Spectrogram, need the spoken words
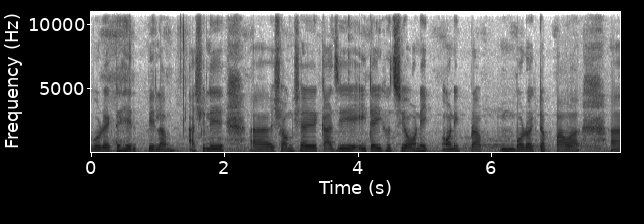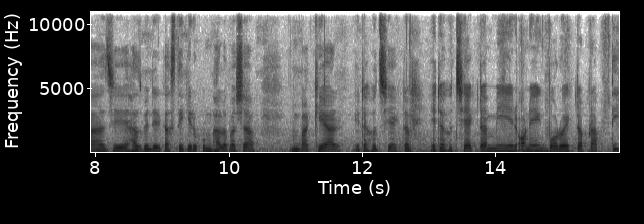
বড় একটা হেল্প পেলাম। আসলে সংসারের কাজে এটাই হচ্ছে অনেক অনেক প্রাপ- বড় একটা পাওয়া যে হাজব্যান্ডের কাছ থেকে এরকম ভালোবাসা বা কেয়ার এটা হচ্ছে একটা, এটা হচ্ছে একটা মেয়ের অনেক বড় একটা প্রাপ্তি।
